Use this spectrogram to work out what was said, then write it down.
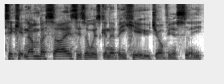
Ticket number size is always going to be huge, obviously,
